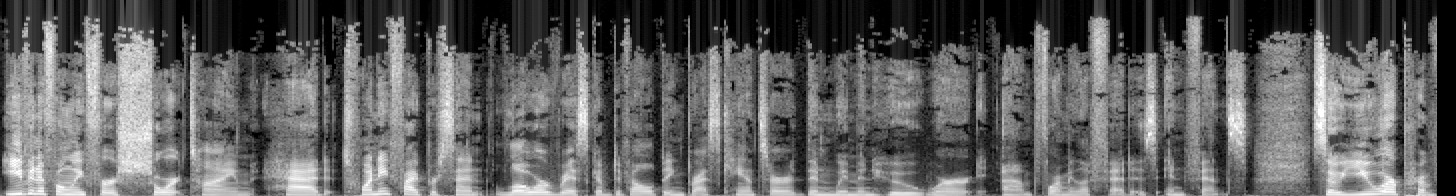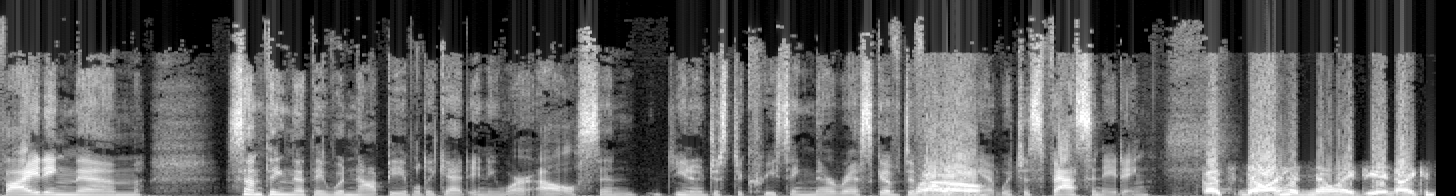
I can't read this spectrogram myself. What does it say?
even if only for a short time, had 25% lower risk of developing breast cancer than women who were um, formula fed as infants. So you are providing them something that they would not be able to get anywhere else and you know just decreasing their risk of developing Wow. it which is fascinating That's no, I had no idea. Now I can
